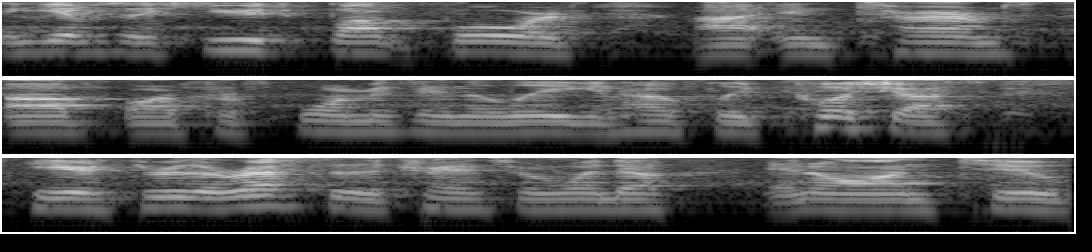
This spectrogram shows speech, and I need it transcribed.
and give us a huge bump forward uh, in terms of our performance in the league and hopefully push us here through the rest of the transfer window and on to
